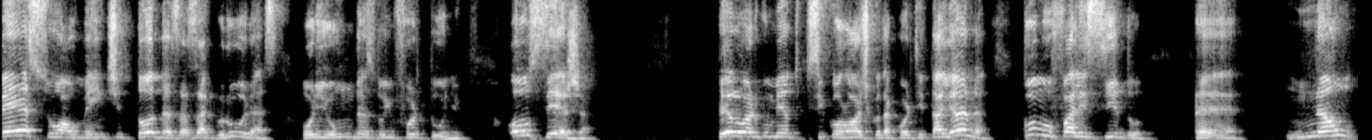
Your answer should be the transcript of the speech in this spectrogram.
pessoalmente todas as agruras oriundas do infortúnio. Ou seja, pelo argumento psicológico da corte italiana, como o falecido é, não,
